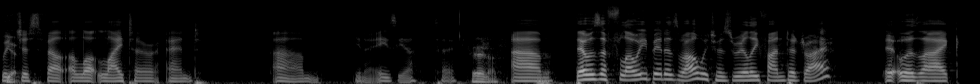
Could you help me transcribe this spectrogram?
which Yep. just felt a lot lighter and um, you know easier. So Fair enough. um, There was a flowy bit as well, which was really fun to drive. It was like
